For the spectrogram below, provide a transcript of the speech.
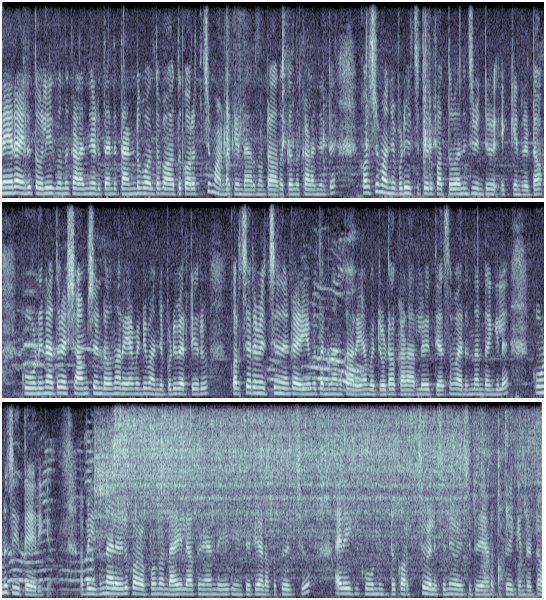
നേരെ അതിന്റെ തൊലിയൊക്കെ ഒന്ന് കളഞ്ഞെടുത്ത് അതിന്റെ തണ്ട് പോലത്തെ ഭാഗത്ത് കുറച്ച് മണ്ണൊക്കെ ഉണ്ടായിരുന്നു കേട്ടോ. അതൊക്കെ ഒന്ന് കളഞ്ഞിട്ട് കുറച്ച് മഞ്ഞപ്പൊടി വെച്ചിട്ട് ഒരു പത്ത് പതിനഞ്ച് മിനിറ്റ് വെക്കേണ്ടത് കേട്ടോ. കൂണിനകത്ത് വിഷാംശം ഉണ്ടോയെന്ന് അറിയാൻ വേണ്ടി മഞ്ഞപ്പൊടി വരട്ടിയൊരു കുറച്ച് നേരം വെച്ച് കഴിയുമ്പോൾ തന്നെ നമുക്ക് അറിയാൻ പറ്റും കേട്ടോ. കളറിൽ വ്യത്യാസം വരുന്നുണ്ടെങ്കിൽ കൂണ് ചീത്തയായിരിക്കും. അപ്പോൾ ഇത് നിലവിൽ കുഴപ്പമൊന്നും ഉണ്ടായില്ല. അപ്പോൾ ഞാൻ ദേ ചീൻചട്ടി അടപ്പത്ത് വെച്ചു. അതിലേക്ക് കൂന്നിട്ട് കുറച്ച് വെളിച്ചെണ്ണ ഒഴിച്ചിട്ട് ഇടത്ത് വെക്കണ്ട കേട്ടോ.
